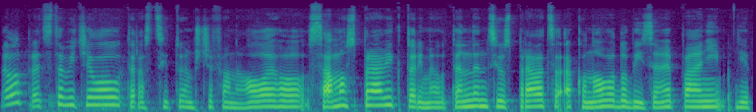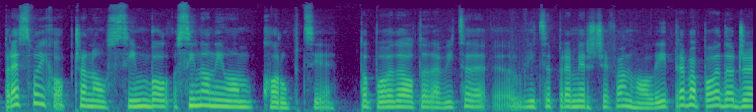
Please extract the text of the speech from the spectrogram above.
Veľa predstaviteľov, teraz citujem Štefana Holého, samozprávy, ktorí majú tendenciu správať sa ako novodobí zemepáni, je pre svojich občanov symbol, synonymom korupcie. To povedal teda vice, vicepremier Štefan Holý. Treba povedať, že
